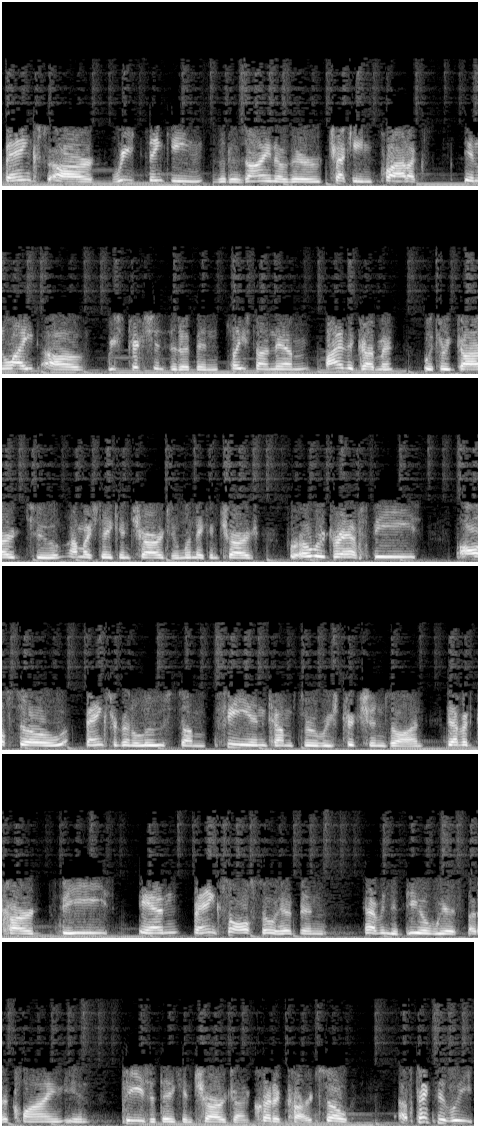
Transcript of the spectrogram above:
Banks are rethinking the design of their checking products in light of restrictions that have been placed on them by the government with regard to how much they can charge and when they can charge for overdraft fees. Also, banks are going to lose some fee income through restrictions on debit card fees. And banks also have been having to deal with a decline in fees that they can charge on credit cards. So effectively,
